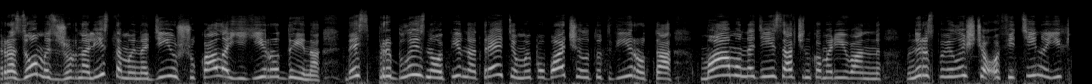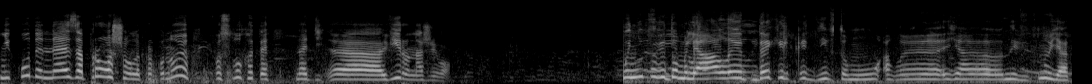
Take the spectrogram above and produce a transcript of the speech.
Разом із журналістами Надію шукала її родина. Десь приблизно о пів на третю ми побачили тут Віру та маму Надії Савченко Марію Івановну. Вони розповіли, що офіційно їх нікуди не запрошували. Пропоную послухати Наді... е, Віру наживо. Мені повідомляли декілька днів тому, але я не ну як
